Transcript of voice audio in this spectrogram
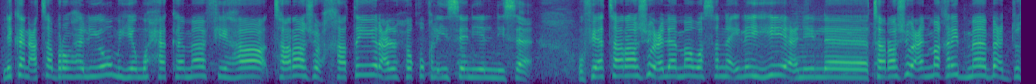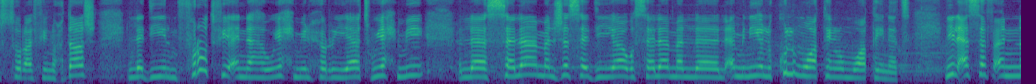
اللي كنعتبروها اليوم هي محاكمة فيها تراجع خطير على الحقوق الإنسانية للنساء وفيها تراجع على ما وصلنا إليه يعني التراجع عن مغرب ما بعد دستور 2011 الذي المفروض فيه أنه يحمي الحريات ويحمي السلامة الجسدية والسلامة الأمنية لكل مواطن والمواطنات للأسف أن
